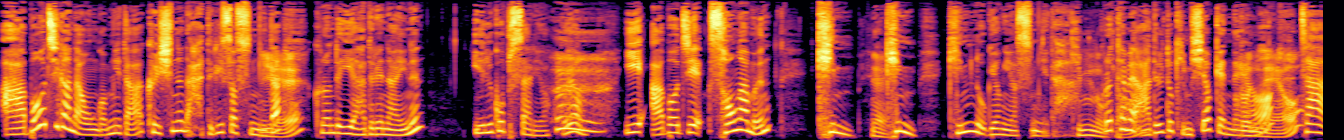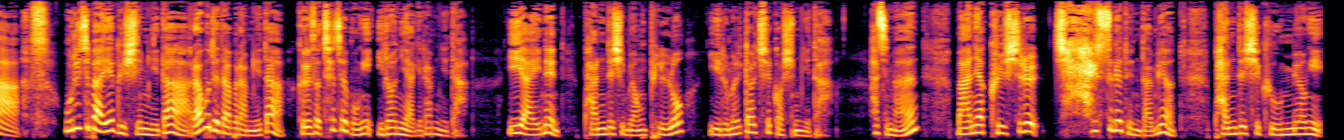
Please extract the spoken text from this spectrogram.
아버지가 나온 겁니다. 글씨는 아들이 썼습니다. 예. 그런데 이 아들의 나이는 7살이었고요. 이 아버지의 성함은 김, 네. 김, 김노경이었습니다. 김노경. 그렇다면 아들도 김 씨였겠네요. 그렇네요. 자, 우리 집 아이의 글씨입니다. 라고 대답을 합니다. 그래서 최재공이 이런 이야기를 합니다. 이 아이는 반드시 명필로 이름을 떨칠 것입니다. 하지만 만약 글씨를 잘 쓰게 된다면 반드시 그 운명이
